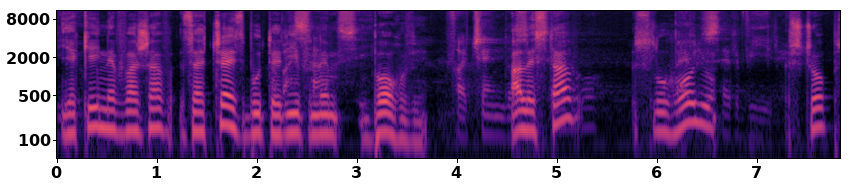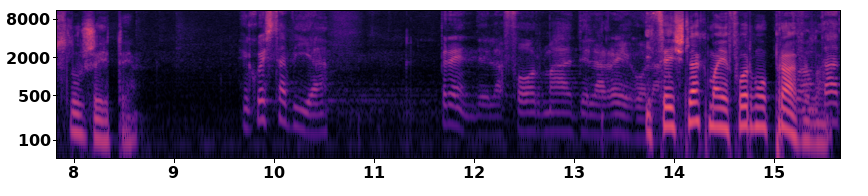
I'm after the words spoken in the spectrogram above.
який не вважав за честь бути рівним Богові, але став слугою, щоб служити. E І цей шлях має форму правила,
